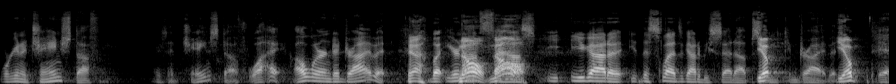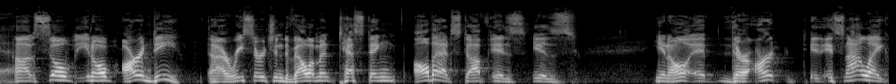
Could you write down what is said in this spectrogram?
we're going to change stuff. I said, Change stuff? Why? I'll learn to drive it. Yeah. But you're No, not no. fast. You, you got to, the sled's got to be set up so Yep. you can drive it. Yep. Yeah. Uh, so you know, R and D, uh, research and development, testing, all that stuff is is, you know, it, there aren't. It, it's not like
